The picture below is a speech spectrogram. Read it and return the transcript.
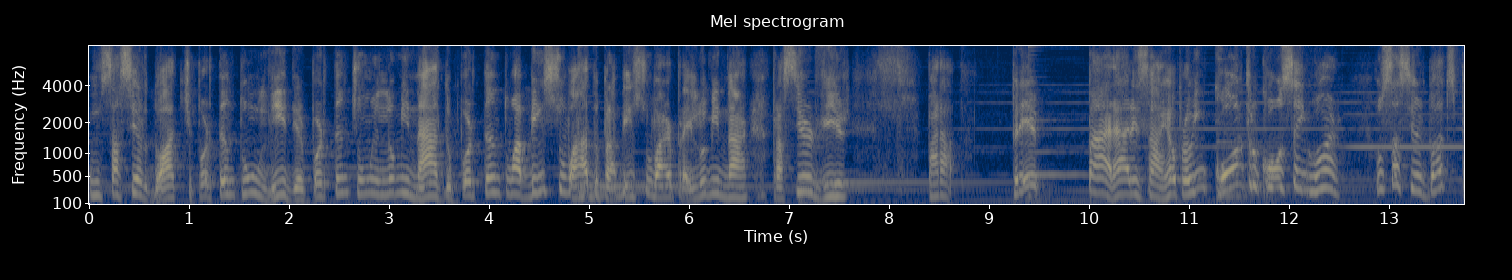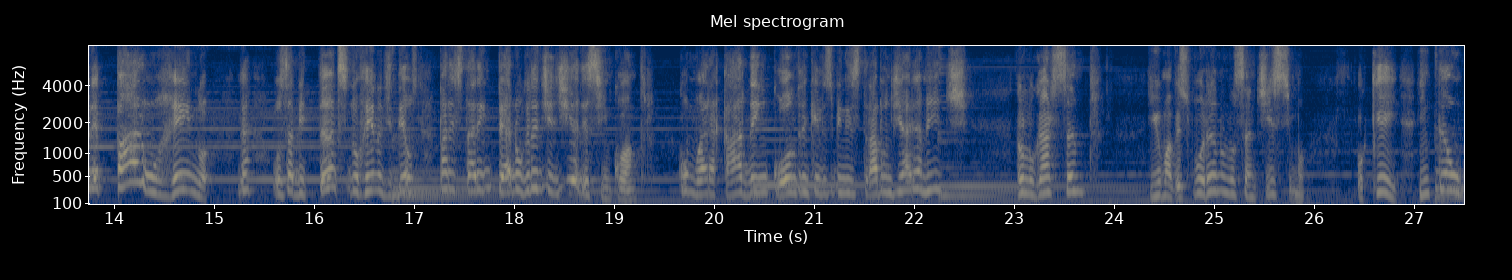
um, sacerdote, portanto, um líder, portanto, um iluminado, portanto, um abençoado para abençoar, para iluminar, para servir, para preparar Israel para o encontro com o Senhor. Os sacerdotes preparam o reino, né? os habitantes do reino de Deus, para estar em pé no grande dia desse encontro como era cada encontro em que eles ministravam diariamente, no lugar santo, e uma vez por ano no Santíssimo. Ok? Então,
